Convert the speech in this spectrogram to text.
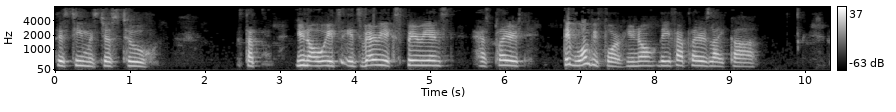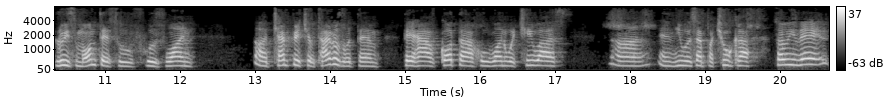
This team is just too, that, you know, it's, it's very experienced, has players, they've won before, you know, they've had players like, uh, Luis Montes who, who's won, uh, championship titles with them. They have Cota who won with Chivas, uh, and he was at Pachuca. So I mean, they,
